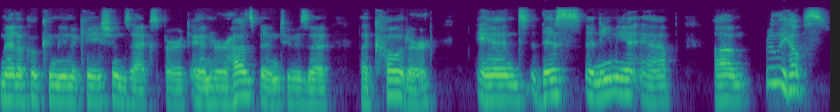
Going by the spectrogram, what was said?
medical communications expert, and her husband, who is a, a coder. And this anemia app um, really helps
